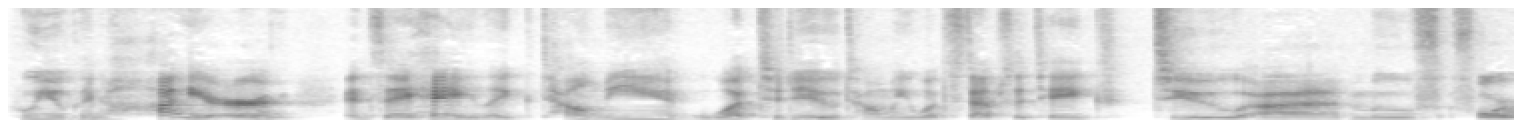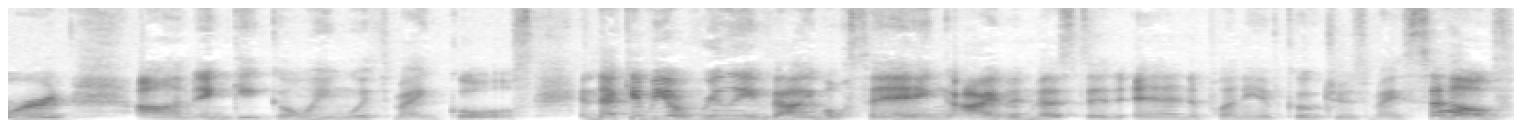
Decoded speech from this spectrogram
who you can hire and say, hey, like, tell me what to do, tell me what steps it takes to uh, move forward um, and get going with my goals. And that can be a really valuable thing. I've invested in plenty of coaches myself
